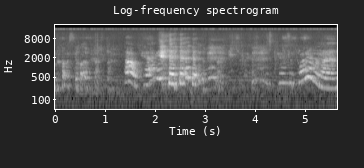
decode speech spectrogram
Okay. I said, whatever, hon.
